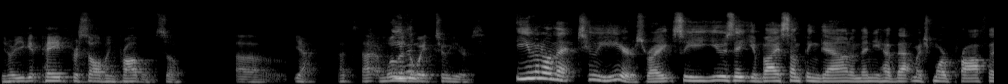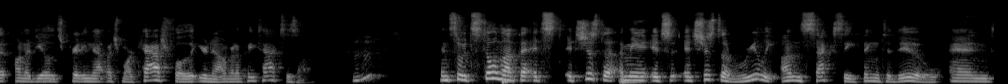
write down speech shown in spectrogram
you know, you get paid for solving problems. So, uh, yeah, that's, I'm willing Even- to wait two years. Even on that two years, right? So you use it, you buy something down, and then you have that much more profit on a deal that's creating that much more cash flow that you're now going to pay taxes on. Mhm. And so it's still not that it's it's just a I mean it's it's just a really unsexy thing to do. And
